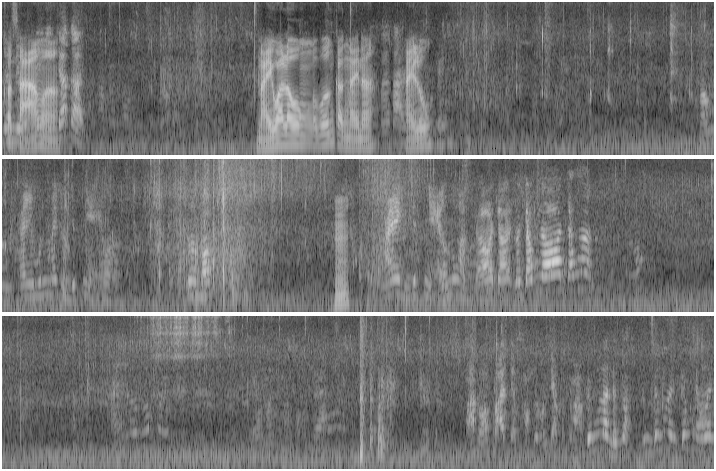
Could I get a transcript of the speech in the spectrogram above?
có xả mà. chết rồi này qua luôn vướng cần này nè. Hay luôn. không hay quýnh mấy cần chích nhẹ mà. Đúng không ừ. mấy cần chích nhẹ lắm đúng không? Anh trời trời nó chống lên chống lên má có ba chùm móc được con chùm mà đứng lên đừng có đứng đứng lên đứng lên.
